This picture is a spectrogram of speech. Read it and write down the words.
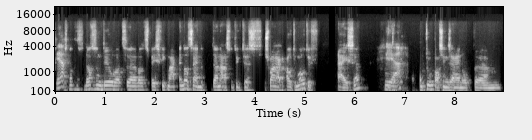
Ja. Dus dat is, dat is een deel wat, wat het specifiek maakt. En dat zijn daarnaast natuurlijk de zware automotive eisen. Die ja. van toepassing zijn op, um,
